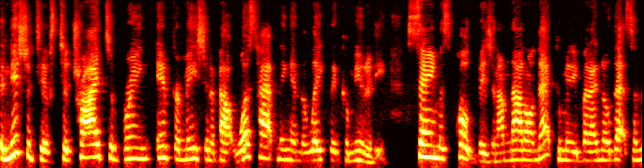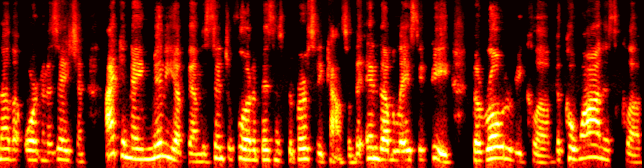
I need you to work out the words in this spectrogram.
initiatives to try to bring information about what's happening in the Lakeland community. Same as Polk Vision. I'm not on that committee, but I know that's another organization. I can name many of them, the Central Florida Business Diversity Council, the NAACP, the Rotary Club, the Kiwanis Club.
